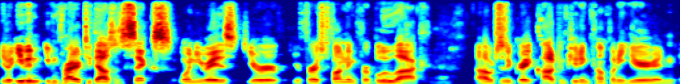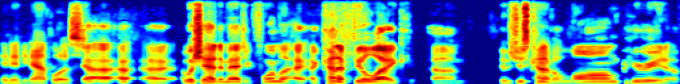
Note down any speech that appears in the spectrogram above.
You know, even even prior to 2006, when you raised your your first funding for Blue Lock, uh, which is a great cloud computing company here in, in Indianapolis. Yeah, I, I, I wish I had the magic formula. I, I kind of feel like um, it was just kind of a long period of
